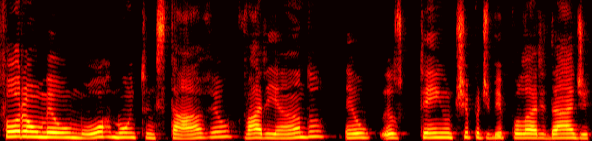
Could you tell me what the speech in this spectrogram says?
foram o meu humor muito instável, variando. Eu, eu tenho um tipo de bipolaridade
